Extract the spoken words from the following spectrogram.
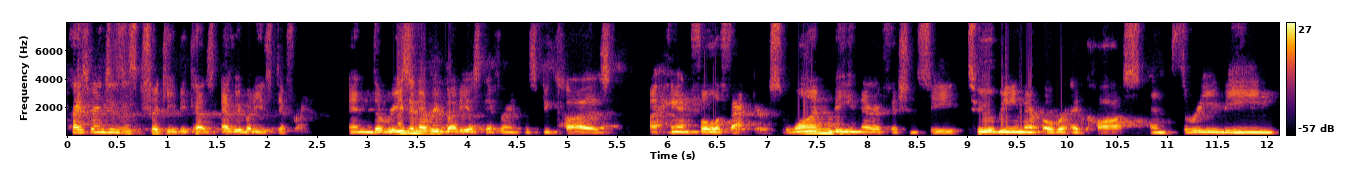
price ranges is tricky because everybody is different. And the reason everybody is different is because a handful of factors. One being their efficiency, two being their overhead costs, and three being,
